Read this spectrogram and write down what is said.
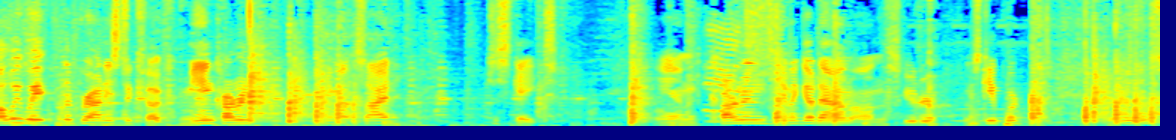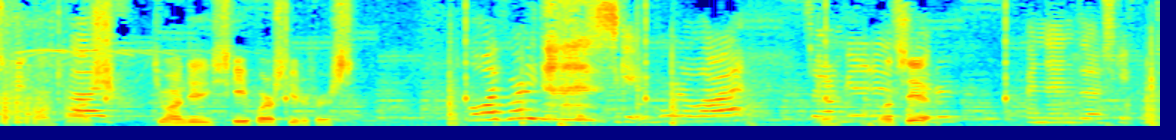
While we wait for the brownies to cook, me and Carmen came outside to skate. And Carmen's gonna go down on the scooter and skateboard and do a little skate montage. Do you wanna do skateboard or scooter first? Well, I've already done the skateboard a lot. So I'm gonna do let's the see it. scooter And then the skateboard.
